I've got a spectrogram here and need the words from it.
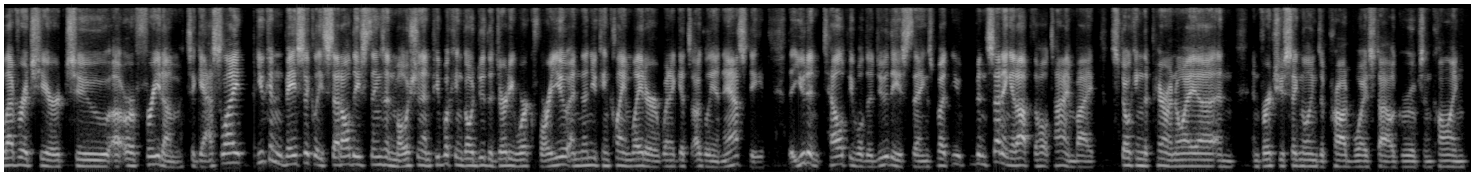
leverage here to uh, or freedom to gaslight. You can basically set all these things in motion and people can go do the dirty work for you. And then you can claim later when it gets ugly and nasty that you didn't tell people to do these things but you've been setting it up the whole time by stoking the paranoia and and virtue signaling to proud boy style groups and calling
